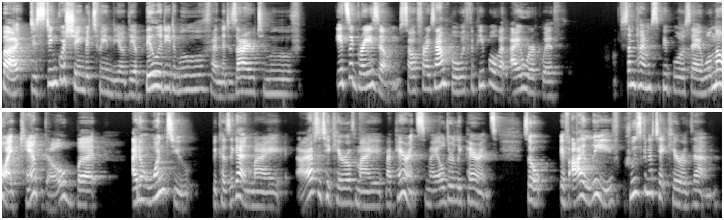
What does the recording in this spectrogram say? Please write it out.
But distinguishing between you know the ability to move and the desire to move, it's a gray zone. So, for example, with the people that I work with, sometimes people will say, "Well, no, I can't go, but I don't want to because again, my I have to take care of my my parents, my elderly parents. So, if I leave, who's going to take care of them?"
